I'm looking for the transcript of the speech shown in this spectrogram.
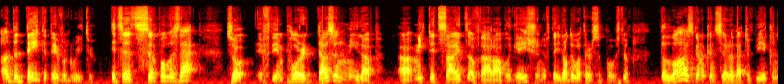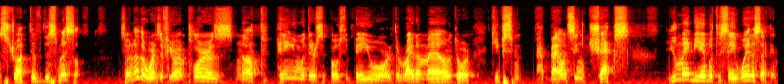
on the date that they've agreed to. It's as simple as that. So if the employer doesn't meet up, uh, meet its sides of that obligation, if they don't do what they're supposed to, the law is going to consider that to be a constructive dismissal. So, in other words, if your employer is not paying you when they're supposed to pay you, or the right amount, or keeps bouncing checks, you may be able to say, wait a second,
